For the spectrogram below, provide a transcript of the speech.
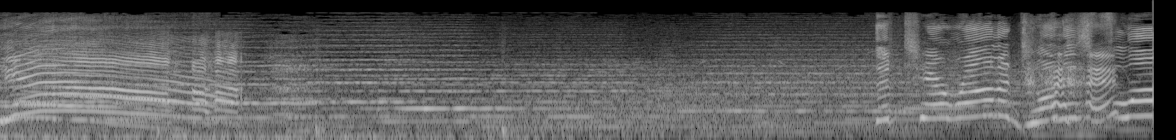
Yeah! the Pteranodon is flying!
